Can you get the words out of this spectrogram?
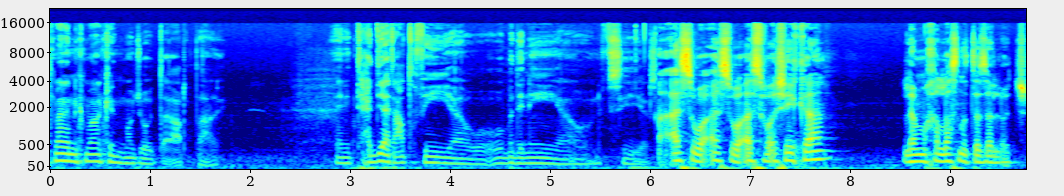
اتمنى إنك ما كنت موجود على الأرض هذه. يعني تحديات عاطفية وبدنية ونفسية. أسوأ أسوأ أسوأ شيء كان لما خلصنا التزلج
